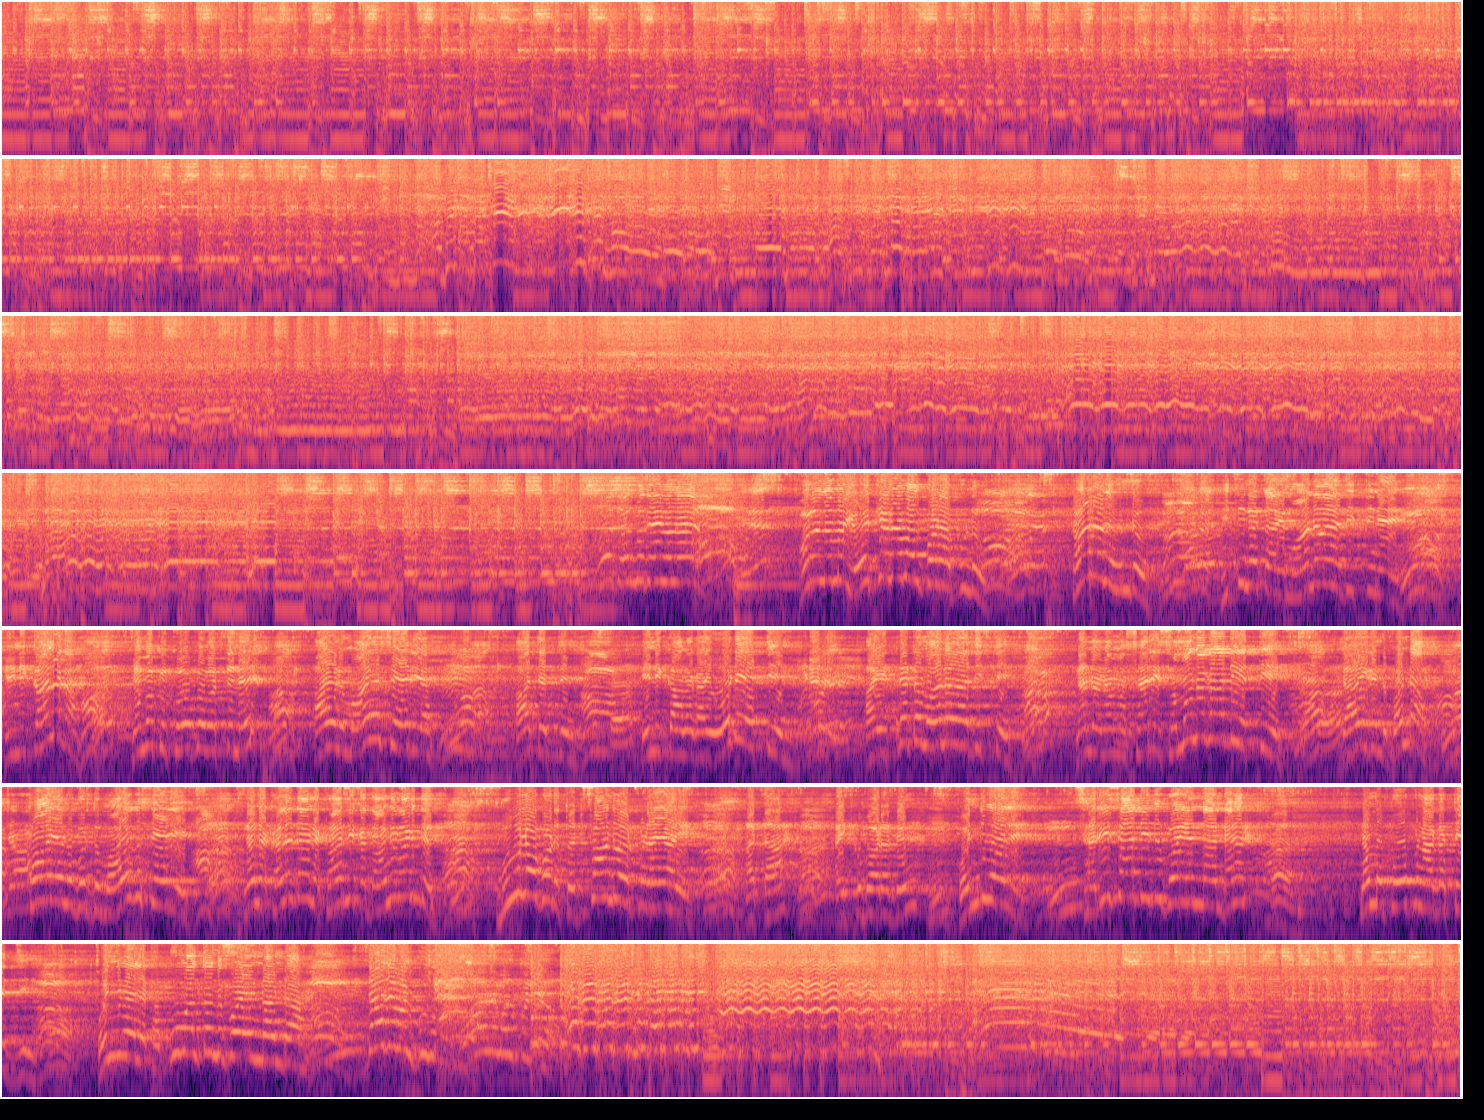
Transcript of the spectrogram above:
I'm Thank you. ఇచ్చిన తాయి మానవాదిత్తినే ఇన్ని కనగా నమ్మకు కోప వస్తేనే ఆయన మాయ సేరియ ఆ తెత్తి. ఇన్ని కనగా ఓడి ఎత్తి. ఆ ఇట్నట మానవాదిత్తి. ನನ್ನ ನಮ್ಮ ಸರಿ ಸಮನಗಾದಿ ಎತ್ತಿ ದಾಯಿಗಿಂದು ಬಂದ. ಕಾಯನ್ನು ಗುರ್ದು ಮಾಯವು ಸೇರಿ ನನ್ನ ಕಲೆದಾನ ಕಾರ್ಮಿಕ ದಾನ ಮಾಡಿದ್ದು ಮೂಲ ಕೂಡ ತೊಚ್ಕೊಂಡು ಬರ್ಪುಣಯಾಯಿ ಅತ್ತ ಐಕ್ಕು ಬಾರದು ಒಂದು ವೇಳೆ ಸರಿ ಸಾಧಿದು ಗೋಯಂದಾಂಡ ನಮ್ಮ ಪೋಪನ ಅಗತ್ಯಜ್ಜಿ ಒಂದು ವೇಳೆ ತಪ್ಪು ಮಲ್ತೊಂದು ಗೋಯಂದಾಂಡ ದಾದ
